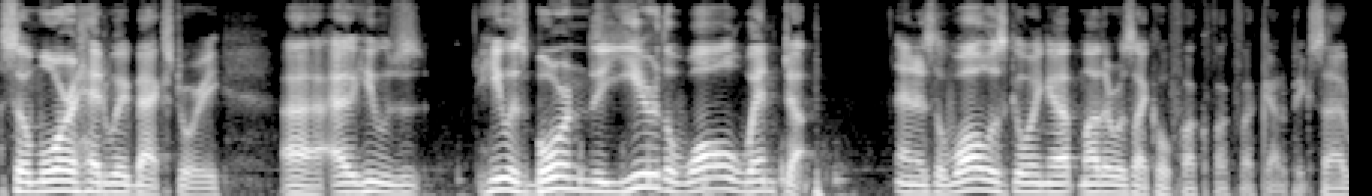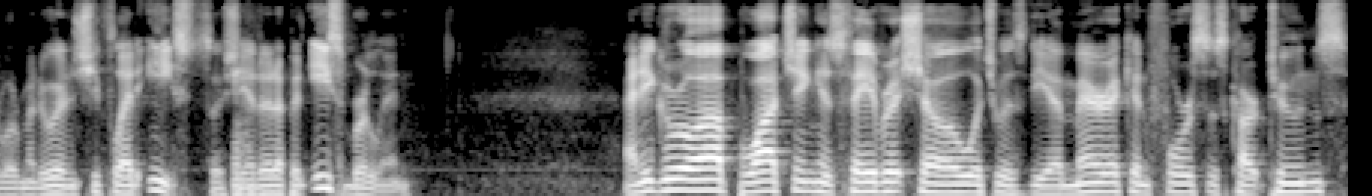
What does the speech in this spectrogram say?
So more Hedwig backstory. Uh, he was he was born the year the wall went up, and as the wall was going up, mother was like, "Oh fuck, fuck, fuck, gotta pick a side. What am I doing?" And she fled east, so she ended up in East Berlin. And he grew up watching his favorite show, which was the American Forces cartoons,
